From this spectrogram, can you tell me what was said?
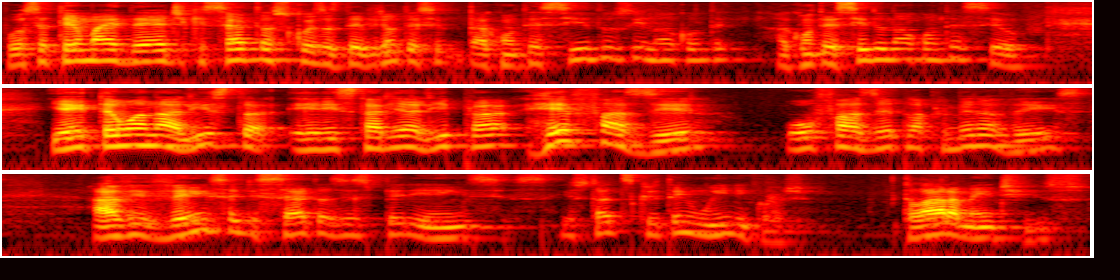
você tem uma ideia de que certas coisas deveriam ter sido acontecidos e não aconte, acontecido e não aconteceu. E então o analista ele estaria ali para refazer ou fazer pela primeira vez a vivência de certas experiências. Isso está descrito em Winnicott, claramente isso.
